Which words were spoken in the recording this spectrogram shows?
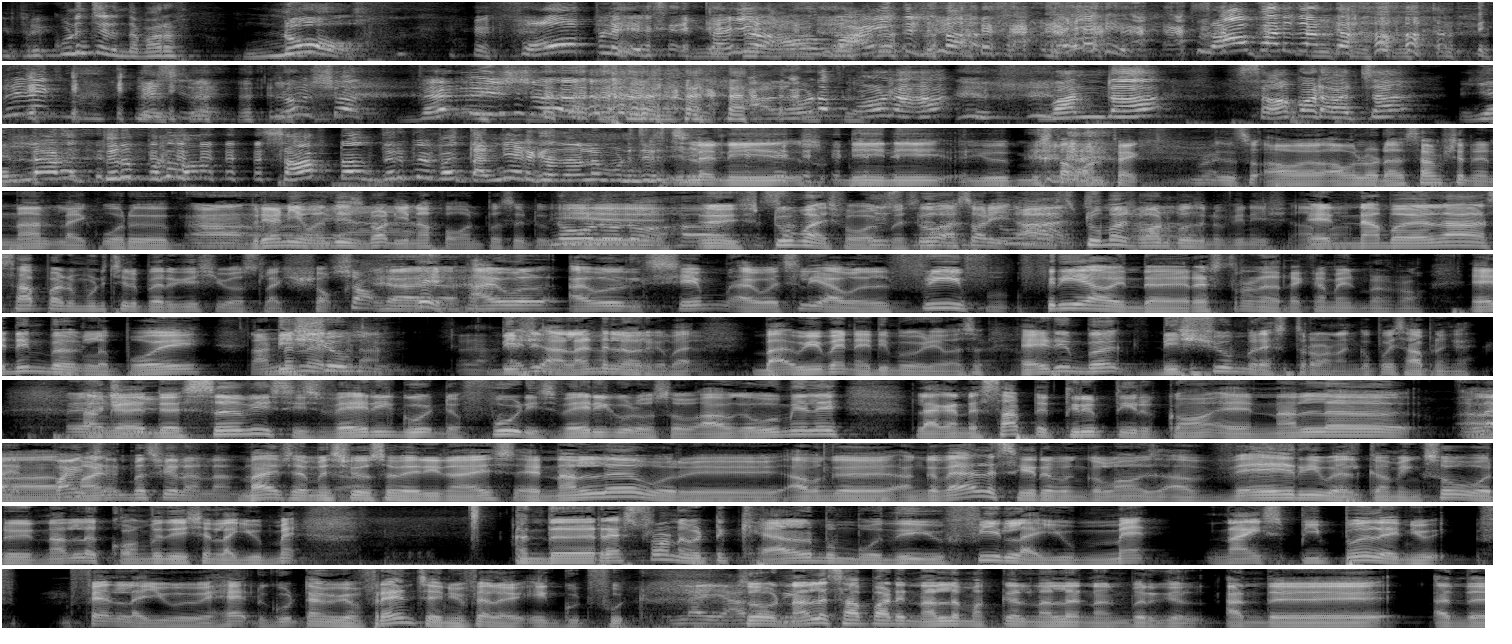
இப்படி குடிஞ்சிருந்த பரஃப் நோ ஃபோர் பிளேட் கையில அவன் பயந்துட்டான் சாப்பாடு தான்டா. வெரி ஷூர் அதோட போனா வந்தா சாப்பாடு வச்சா எல்லாரும் திருப்பணும். சாப்பிட்டோம். திருப்பி போய் தண்ணி எடுக்கிறதுனால முடிஞ்சிருச்சு. இல்ல நீ நீ நீ you miss the one fact அவளோட அசம்ஷன் என்ன லைக் ஒரு பிரியாணி வந்து is not enough one person to no no no it's too much for one person sorry it's too much one person to finish நம்ம எல்லாம் சாப்பாடு முடிச்சிட்டு பிறகு she was like shock I will I will shame I actually I will free ஃப்ரீயா இந்த restaurant recommend பண்றோம். எடின்பர்க்ல போய் London லண்டன்ல ah, இருக்கு we when Edinburgh so Edinburgh டிஷ்ஷும் restaurant அங்கே போய் சாப்பிடுங்க. அங்கே the service is very good the food is very good so அவங்க உண்மையிலே லைக் அந்த சாப்பிட்டு திருப்தி இருக்கும் நல்ல வைப்ஸ் எம்எஸ்யூஸோ வெரி நைஸ் நல்ல ஒரு அவங்க அங்க வேலை செய்கிறவங்களும் வெரி வெல்கமிங் ஸோ ஒரு நல்ல கான்வர்சேஷன் லைக் யூ மே அந்த ரெஸ்டாரண்ட்டை விட்டு கிளம்பும் போது you feel like you met nice people and you felt like you had a good time with your friends and you felt like you ate good food. So நல்ல சாப்பாடு நல்ல மக்கள் நல்ல நண்பர்கள். அந்த அந்த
